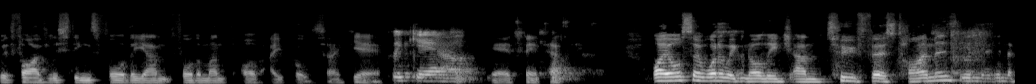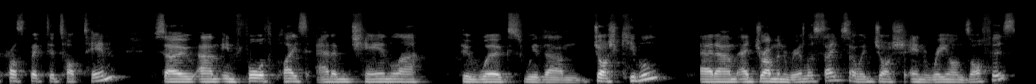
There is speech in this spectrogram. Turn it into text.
with five listings for the um for the month of April. So yeah, good girl. Yeah, it's fantastic. I also want to acknowledge um, two first timers in the, in the prospector top ten. So um, in fourth place, Adam Chandler, who works with um, Josh Kibble at um, at Drummond Real Estate. So with Josh and Rion's office,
